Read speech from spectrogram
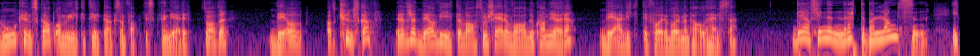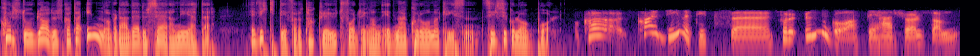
god kunnskap om hvilke tiltak som faktisk fungerer. Sånn at, det å, at kunnskap, rett og slett det å vite hva som skjer og hva du kan gjøre, det er viktig for vår mentale helse. Det å finne den rette balansen, i hvor stor grad du skal ta inn over deg det du ser av nyheter, er viktig for å takle utfordringene i denne koronakrisen, sier psykolog Pål. Hva, hva, er dine tips eh, for å unngå at de her følelsene,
